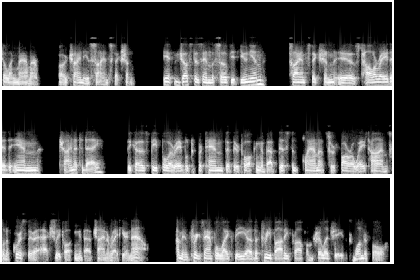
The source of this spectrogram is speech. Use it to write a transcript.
chilling manner, are Chinese science fiction. It, just as in the Soviet Union, science fiction is tolerated in China today because people are able to pretend that they're talking about distant planets or faraway times when of course they're actually talking about China right here now. I mean, for example, like the uh, the three body problem trilogy, it's wonderful,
